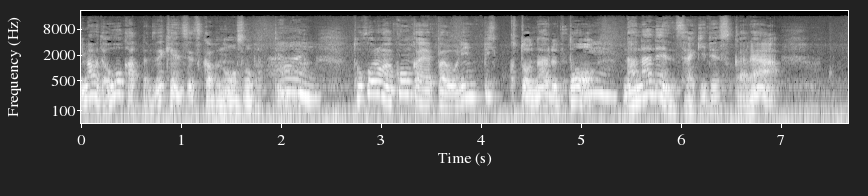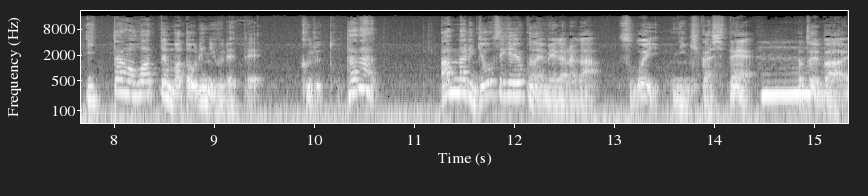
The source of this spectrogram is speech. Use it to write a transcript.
今まで多かったんですね、建設株の大相場っていうのは。はい、ところが今回やっぱりオリンピックとなると、7年先ですから、一旦終わってもまた折に触れてくると。ただ、あんまり業績が良くない銘柄がすごい人気化して、例えば、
